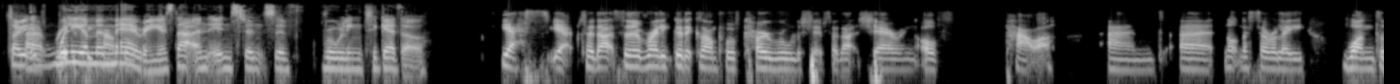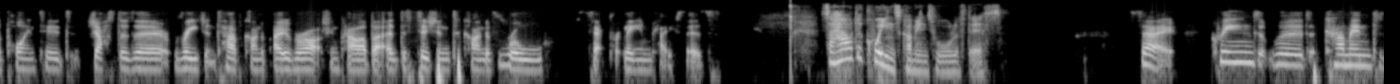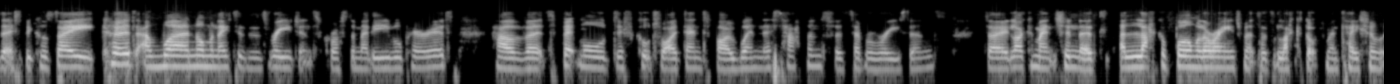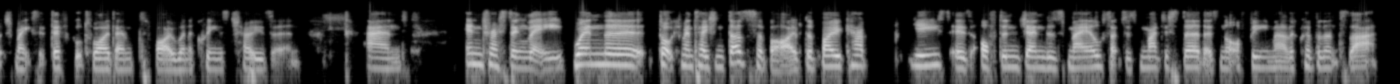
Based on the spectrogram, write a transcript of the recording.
so Uh, William Regency and Council. Mary is that an instance of ruling together? Yes, yeah. So that's a really good example of co-rulership. So that sharing of power, and uh, not necessarily one's appointed just as a regent to have kind of overarching power, but a decision to kind of rule separately in places. So how do queens come into all of this? So queens would come into this because they could and were nominated as regents across the medieval period. However, it's a bit more difficult to identify when this happens for several reasons. So, like I mentioned, there's a lack of formal arrangements, there's a lack of documentation, which makes it difficult to identify when a queen's chosen. And interestingly, when the documentation does survive, the vocab used is often genders male, such as magister. There's not a female equivalent to that.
